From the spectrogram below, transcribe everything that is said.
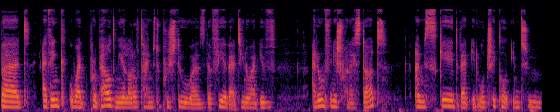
but I think what propelled me a lot of times to push through was the fear that, you know what, if I don't finish what I start, I'm scared that it will trickle into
